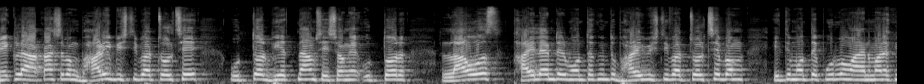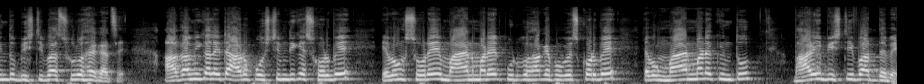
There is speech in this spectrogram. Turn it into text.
মেঘলা আকাশ এবং ভারী বৃষ্টিপাত চলছে। উত্তর ভিয়েতনাম, সেই সঙ্গে উত্তর লাওস, থাইল্যান্ডের মধ্যে কিন্তু ভারী বৃষ্টিপাত চলছে এবং ইতিমধ্যে পূর্ব মায়ানমারে কিন্তু বৃষ্টিপাত শুরু হয়ে গেছে। আগামীকাল এটা আরও পশ্চিম দিকে সরবে এবং সরে মায়ানমারের পূর্বভাগে প্রবেশ করবে এবং মায়ানমারে কিন্তু ভারী বৃষ্টিপাত দেবে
